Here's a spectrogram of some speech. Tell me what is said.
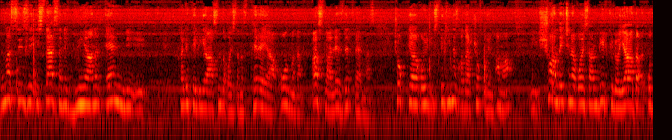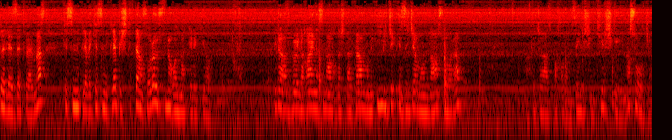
Buna siz isterseniz dünyanın en e, kaliteli yağsını da koysanız tereyağı olmadan asla lezzet vermez. Çok yağ koyun istediğiniz kadar çok koyun ama e, şu anda içine koysam bir kilo yağ da o da lezzet vermez. Kesinlikle ve kesinlikle piştikten sonra üstüne koymak gerekiyor. Biraz böyle kaynasın arkadaşlar. Ben bunu iyice ezeceğim ondan sonra. Bakacağız bakalım Zeliş'in keşkeği nasıl olacak.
